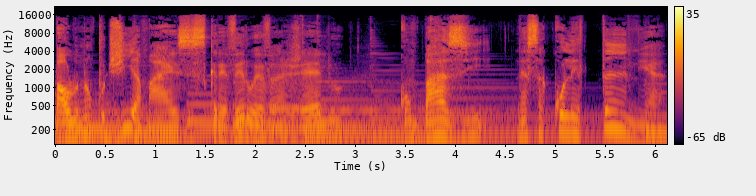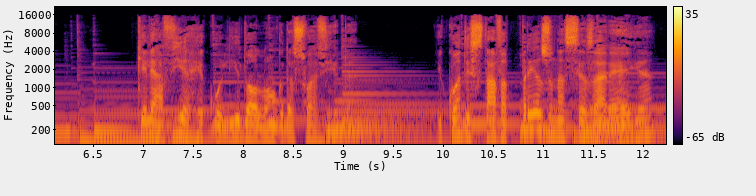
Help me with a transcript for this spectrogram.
Paulo não podia mais escrever o Evangelho com base nessa coletânea que ele havia recolhido ao longo da sua vida. E quando estava preso na Cesareia,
